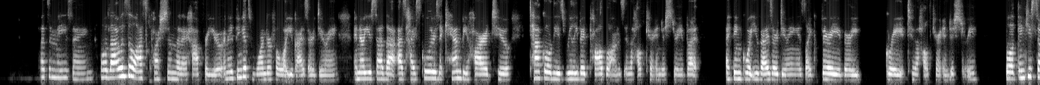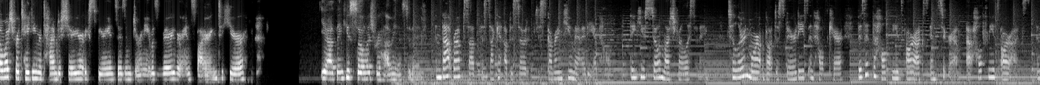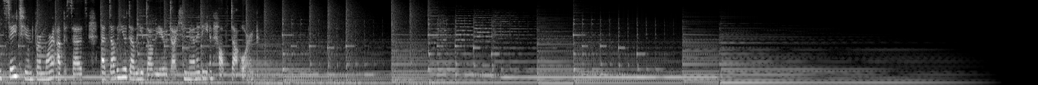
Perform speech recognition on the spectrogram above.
That's amazing. Well, that was the last question that I have for you. And I think it's wonderful what you guys are doing. I know you said that as high schoolers, it can be hard to tackle these really big problems in the healthcare industry. But I think what you guys are doing is like very, very great to the healthcare industry. Well, thank you so much for taking the time to share your experiences and journey. It was very, very inspiring to hear. Yeah, thank you so much for having us today. And that wraps up the second episode of Discovering Humanity and Health. Thank you so much for listening. To learn more about disparities in healthcare, visit the Health Needs RX Instagram at Health Needs RX and stay tuned for more episodes at www.humanityandhealth.org.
